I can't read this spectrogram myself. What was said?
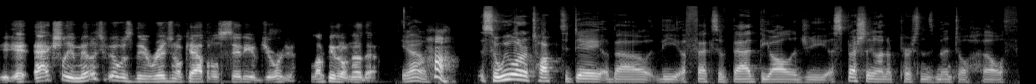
It, it- actually, Milledgeville was the original capital city of Georgia. A lot of people don't know that. Yeah. Huh. So we want to talk today about the effects of bad theology, especially on a person's mental health.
